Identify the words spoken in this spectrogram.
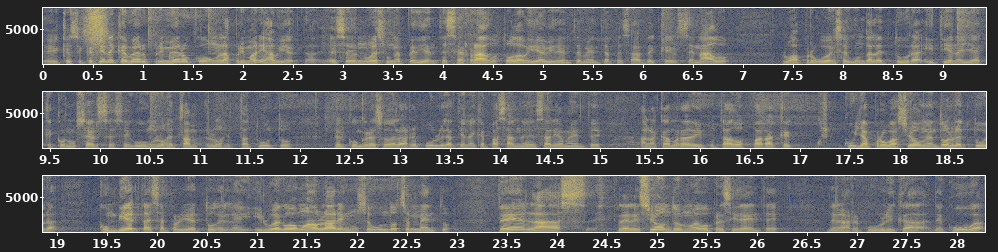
Eh, que, tiene que ver primero con las primarias abiertas. Ese no es un expediente cerrado todavía, evidentemente, a pesar de que el Senado lo aprobó en segunda lectura y tiene ya que conocerse según los, los estatutos del Congreso de la República, tiene que pasar necesariamente a la Cámara de Diputados para que cuya aprobación en dos lecturas convierta ese proyecto de ley. Y luego vamos a hablar en un segundo segmento de las, la elección de un nuevo presidente de la República de Cuba,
